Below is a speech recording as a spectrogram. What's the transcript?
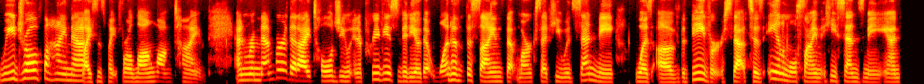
We drove behind that license plate for a long, long time. And remember that I told you in a previous video that one of the signs that Mark said he would send me was of the beavers. That's his animal sign that he sends me. And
